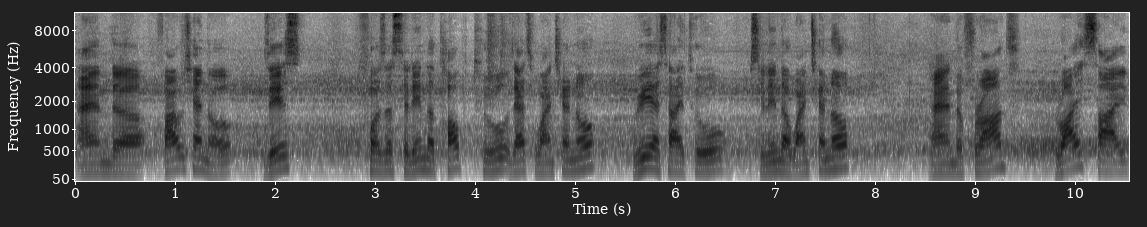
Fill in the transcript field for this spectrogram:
and uh, five channel. This for the cylinder top two, that's one channel. Rear side two, cylinder one channel, and the front right side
